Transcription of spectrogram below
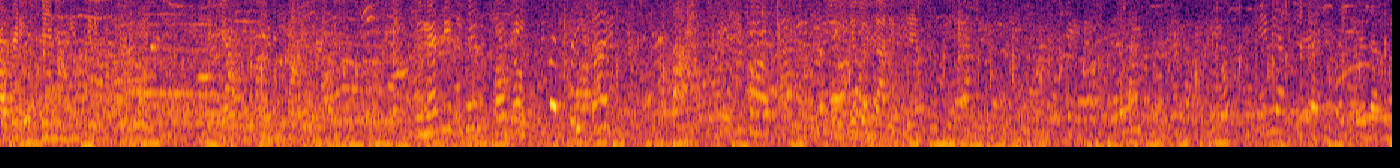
already 10 and 31. When Matthew's 10, I'll be 25. And give him that example. Maybe after a year that we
